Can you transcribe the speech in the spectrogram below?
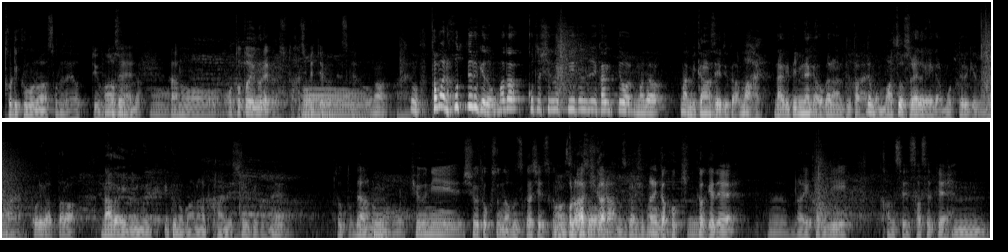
取り組むのはそれだよっていうことであそうなんだ、うんあの一昨日ぐらいからちょっと始めてるんですけど、はい。でもたまに掘ってるけどまだ今年のシーズンに限ってはまだ、まあ、未完成というか、まあはい。投げてみなきゃ分からんというか、はい。でもまっすぐスライダーがいいから持ってるけどね、はい。これがあったら長いイニングいくのかなって感じしてるけどね。ちょっとねあの、急に習得するのは難しいですけどあこの秋から何かこうきっかけで、うん来春に完成させて、うん。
